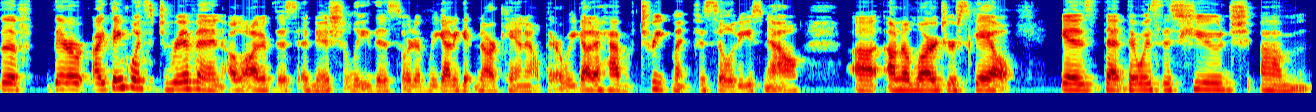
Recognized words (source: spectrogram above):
the there? I think what's driven a lot of this initially, this sort of we got to get Narcan out there. We got to have treatment facilities now uh, on a larger scale. Is that there was this huge um,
